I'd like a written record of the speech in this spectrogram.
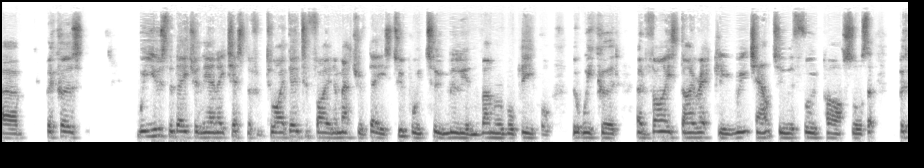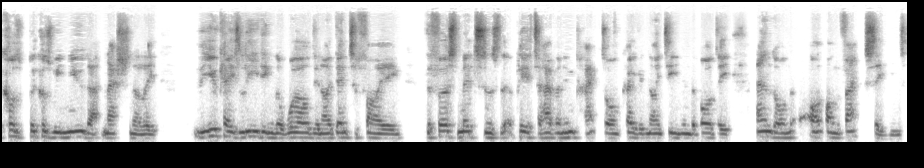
Um, because we use the data in the NHS to, to, identify in a matter of days 2.2 million vulnerable people that we could advise directly, reach out to with food parcels. Because, because we knew that nationally, the UK is leading the world in identifying the first medicines that appear to have an impact on COVID 19 in the body and on, on, on vaccines.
